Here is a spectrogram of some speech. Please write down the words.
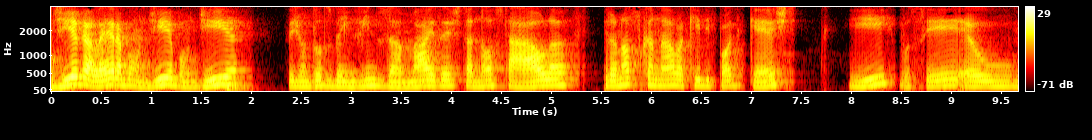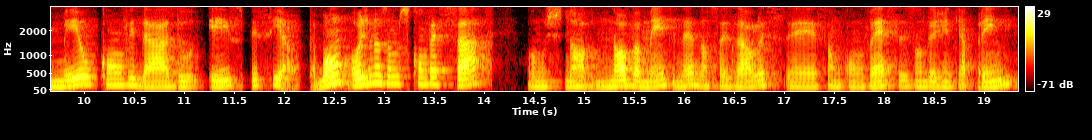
dia, galera. Bom dia, bom dia. Sejam todos bem-vindos a mais esta nossa aula pelo nosso canal aqui de podcast. E você é o meu convidado especial, tá bom? Hoje nós vamos conversar, vamos no novamente, né? Nossas aulas é, são conversas onde a gente aprende.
